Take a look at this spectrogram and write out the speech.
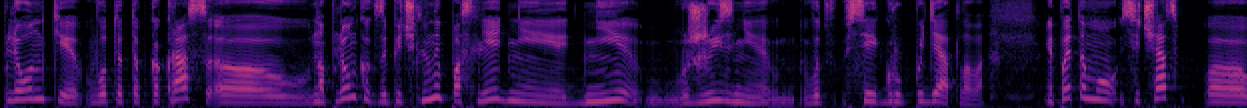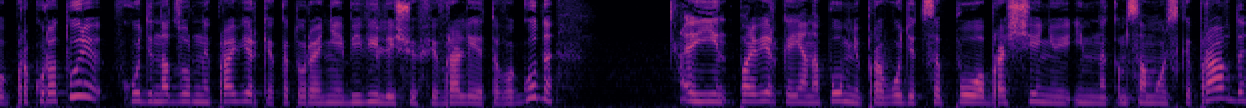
пленки, вот это как раз э, на пленках запечатлены последние дни жизни вот всей группы Дятлова. И поэтому сейчас э, прокуратуре в ходе надзорной проверки, которую они объявили еще в феврале этого года, и проверка, я напомню, проводится по обращению именно комсомольской правды.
